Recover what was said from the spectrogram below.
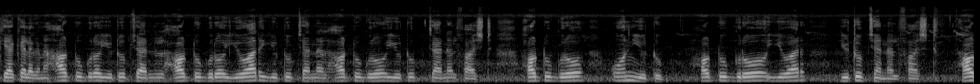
क्या क्या लगना है how to grow YouTube channel how to grow your YouTube channel how to grow YouTube channel first how to grow on YouTube how to grow your YouTube channel first how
